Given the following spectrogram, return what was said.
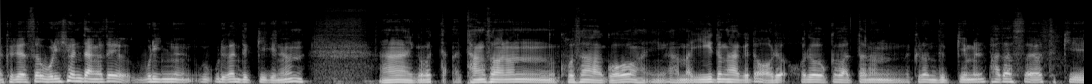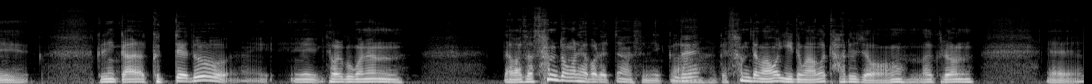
예, 그래서 우리 현장에서 우리는 우리가 느끼기는 아 이거 뭐 다- 당선은 고사하고 아마 2등 하기도 어려 어려울 것 같다는 그런 느낌을 받았어요. 특히 그러니까 그때도 이- 결국은 나가서 3등을 해버렸지 않습니까? 네. 그러니까 3등하고 2등하고 다르죠. 뭐 그런 예,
